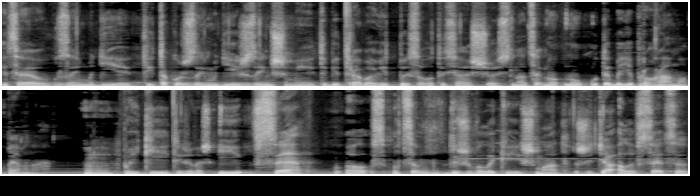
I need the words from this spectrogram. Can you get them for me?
І це взаємодія. Ти також взаємодієш з іншими, і тобі треба відписуватися щось на це. Ну, ну у тебе є програма певна, угу. по якій ти живеш. І все це дуже великий шмат життя, але все це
